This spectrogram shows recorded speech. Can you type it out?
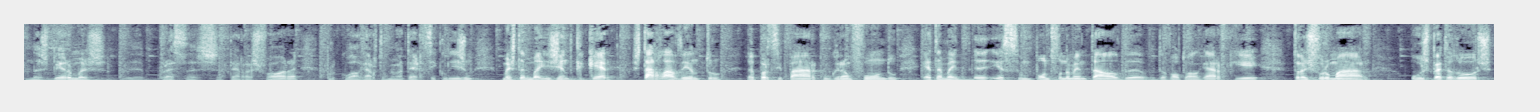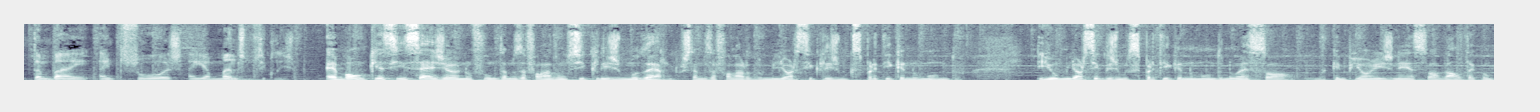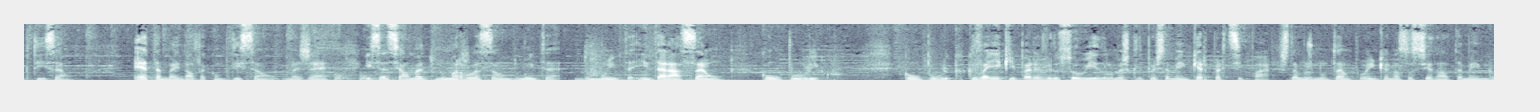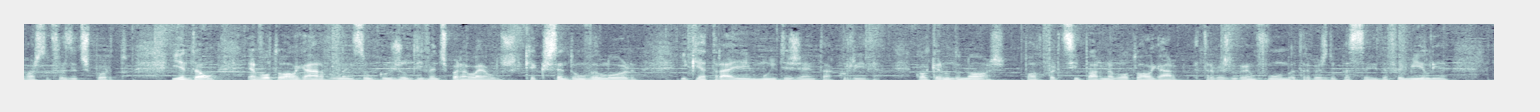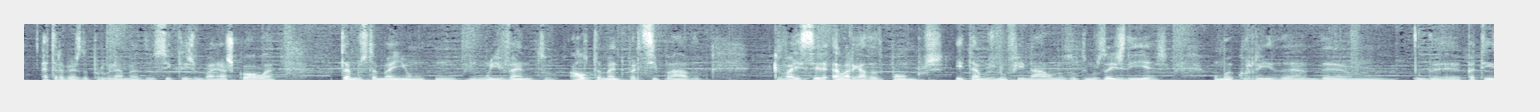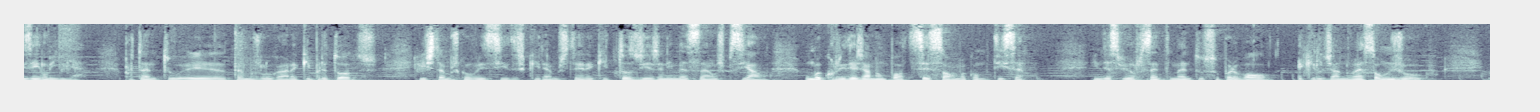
nas bermas, uh, por essas terras fora, porque o Algarve também é uma terra de ciclismo, mas também gente que quer estar lá dentro a participar com o grão fundo. É também uh, esse um ponto fundamental da, da volta ao Algarve, que é transformar os espectadores também em pessoas, em amantes do ciclismo. É bom que assim seja. No fundo, estamos a falar de um ciclismo moderno. Estamos a falar do melhor ciclismo que se pratica no mundo. E o melhor ciclismo que se pratica no mundo não é só de campeões, nem é só de alta competição. É também de alta competição, mas é essencialmente numa relação de muita, de muita interação com o público com o público que vem aqui para ver o seu ídolo, mas que depois também quer participar. Estamos num tempo em que a nossa sociedade também gosta de fazer desporto. E então a Volta ao Algarve lança um conjunto de eventos paralelos que acrescentam valor e que atraem muita gente à corrida. Qualquer um de nós pode participar na Volta ao Algarve, através do Gran Fundo, através do passeio da família, através do programa do Ciclismo Vai à Escola. Temos também um, um, um evento altamente participado que vai ser a largada de pombos e estamos no final, nos últimos dois dias, uma corrida de, de patins em linha. Portanto, estamos eh, lugar aqui para todos e estamos convencidos que iremos ter aqui todos os dias animação especial. Uma corrida já não pode ser só uma competição. Ainda se viu recentemente o Super Bowl, aquilo já não é só um jogo.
